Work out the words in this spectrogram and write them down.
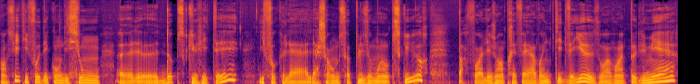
Ensuite, il faut des conditions euh, d'obscurité. Il faut que la, chambre soit plus ou moins obscure. Parfois, les gens préfèrent avoir une petite veilleuse ou avoir un peu de lumière,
